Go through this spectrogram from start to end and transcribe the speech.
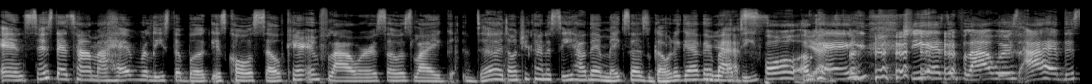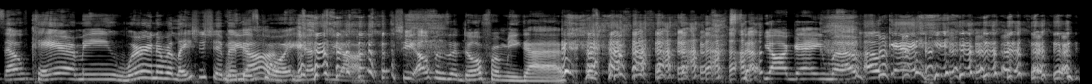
And since that time I have released a book. It's called Self Care and Flowers. So it's like, duh, don't you kind of see how that makes us go together yes. by default? Okay. Yes. she has the flowers, I have the self care. I mean, we're in a relationship we at this are. point. Yes, we are. she opens the door for me, guys. Step y'all game up. Okay.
